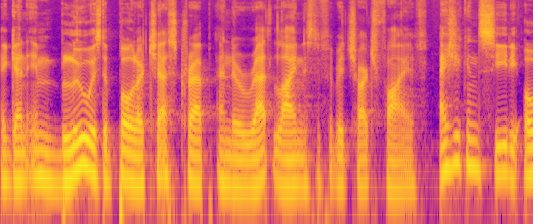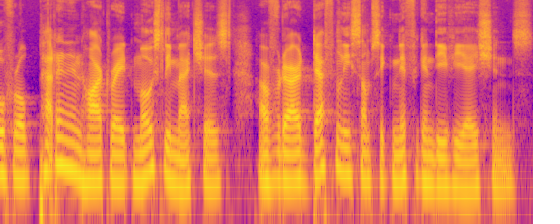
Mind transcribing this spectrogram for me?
Again in blue is the polar chest strap and the red line is the Fitbit Charge 5. As you can see the overall pattern in heart rate mostly matches, however there are definitely some significant deviations.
